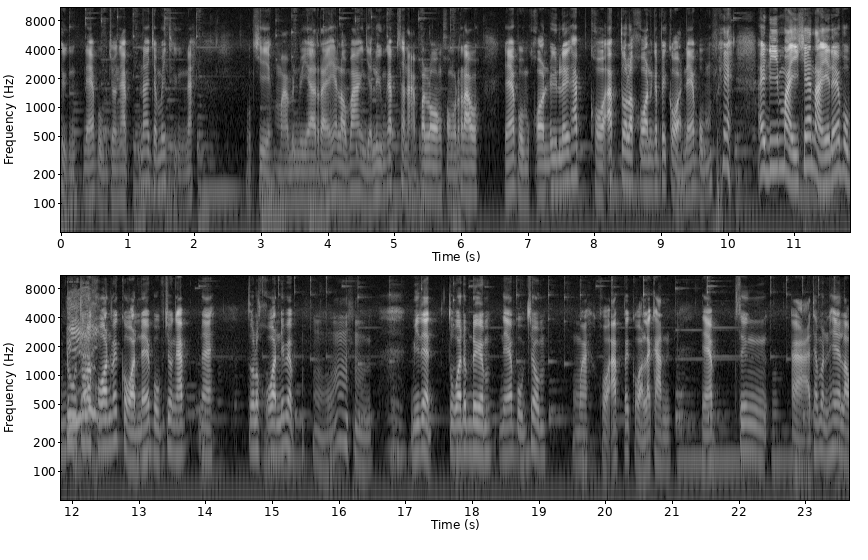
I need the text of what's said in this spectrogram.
ถึงนะครับผมผู้ชมครับน่าจะไม่ถึงนะโอเค มามันมีอะไรให้เราบ้างอย่าลืมครับสนามประลองของเรา นะครับผมก่อนอื่นเลยครับ ขออัพตัวละครกันไปก่อนนะครับผมไอดีใหม่แค่ไหนนะครับผมดูตัวละครไว้ก่อนนะครับผมชมครับนะตัวละครนี่แบบมมีแต่ตัวเดิมๆนะครับผมชมมาขออัพไปก่อนละกันนะครับซึ่งอ่าถ้ามันให้เรา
